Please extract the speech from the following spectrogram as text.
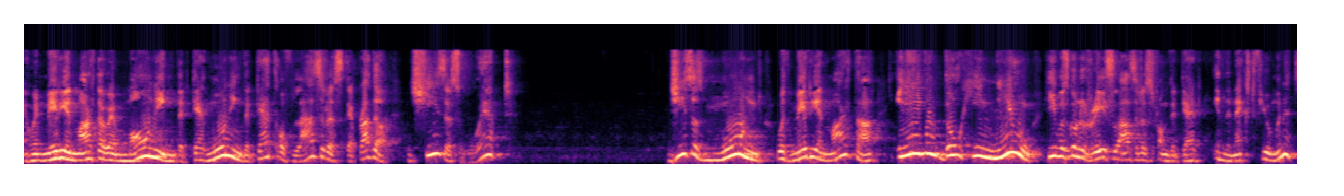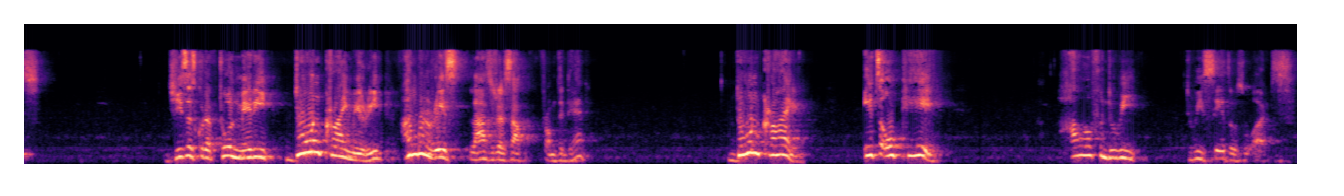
and when Mary and Martha were mourning the death, mourning the death of Lazarus, their brother, Jesus wept. Jesus mourned with Mary and Martha, even though he knew he was going to raise Lazarus from the dead in the next few minutes. Jesus could have told Mary, Don't cry, Mary. I'm going to raise Lazarus up from the dead. Don't cry. It's okay. How often do we do we say those words?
